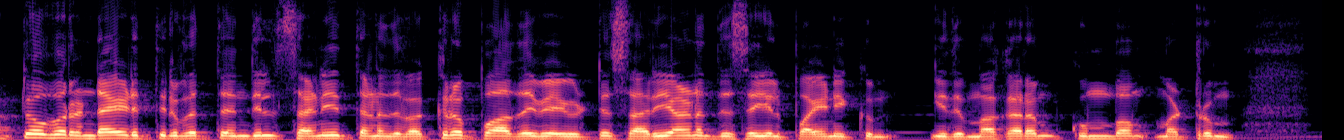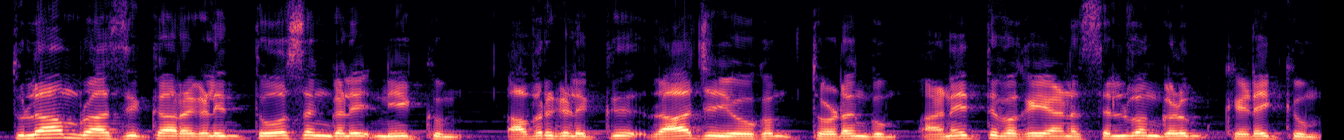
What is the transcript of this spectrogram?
அக்டோபர் ரெண்டாயிரத்தி இருபத்தைந்தில் சனி தனது வக்ர பாதையை விட்டு சரியான திசையில் பயணிக்கும். இது மகரம் கும்பம் மற்றும் துலாம் ராசிக்காரர்களின் தோஷங்களை நீக்கும். அவர்களுக்கு ராஜயோகம் தொடங்கும். அனைத்து வகையான செல்வங்களும் கிடைக்கும்.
